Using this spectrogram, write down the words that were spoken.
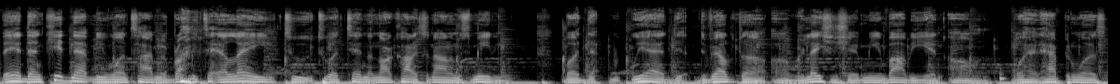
they had done kidnapped me one time and brought me to LA to to attend the Narcotics Anonymous meeting. But that, we had developed a, a relationship, me and Bobby, and um, what had happened was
